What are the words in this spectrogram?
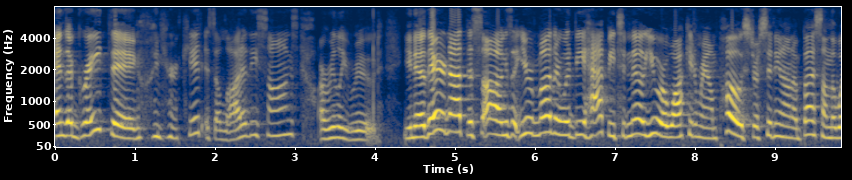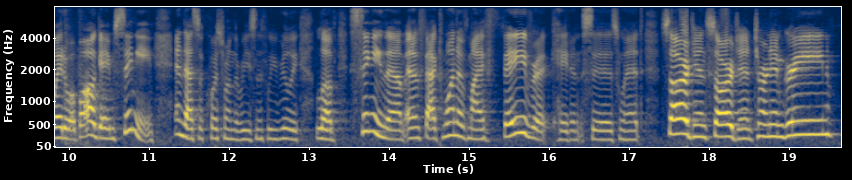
And the great thing when you're a kid is a lot of these songs are really rude. You know, they're not the songs that your mother would be happy to know you were walking around post or sitting on a bus on the way to a ball game singing. And that's, of course, one of the reasons we really love singing them. And in fact, one of my favorite cadences went, Sergeant, Sergeant, turn in green.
